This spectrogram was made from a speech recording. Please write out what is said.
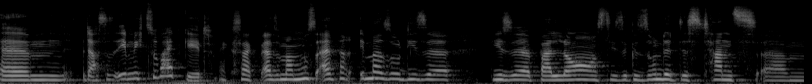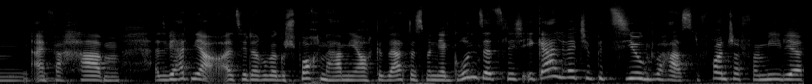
ähm, dass es eben nicht zu weit geht. Exakt. Also man muss einfach immer so diese, diese Balance, diese gesunde Distanz ähm, einfach haben. Also wir hatten ja, als wir darüber gesprochen haben, ja auch gesagt, dass man ja grundsätzlich, egal welche Beziehung du hast, Freundschaft, Familie,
